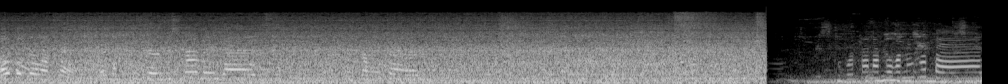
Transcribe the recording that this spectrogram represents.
Opo po kasi. May mag-service namin guys. Sa hotel. Pupunta na po kami hotel.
